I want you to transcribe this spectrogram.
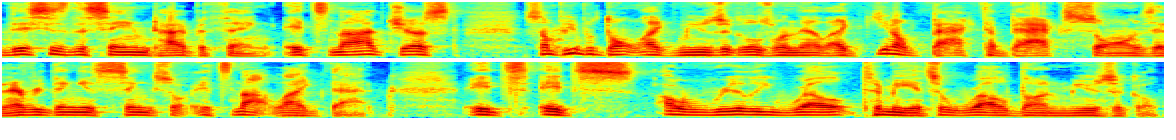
This is the same type of thing. It's not just some people don't like musicals when they're like you know back to back songs and everything is sing song. It's not like that. It's it's a really well to me. It's a well done musical.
